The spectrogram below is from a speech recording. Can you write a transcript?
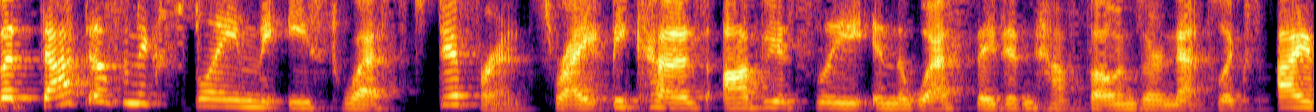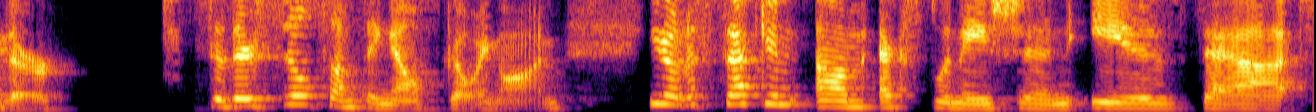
But that doesn't explain the East West difference, right? Because obviously in the West, they didn't have phones or Netflix either. So there's still something else going on. You know, the second um, explanation is that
